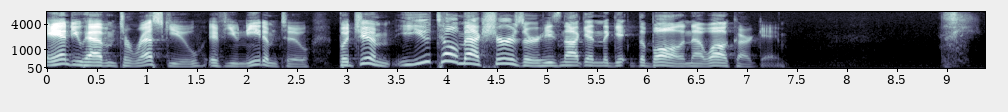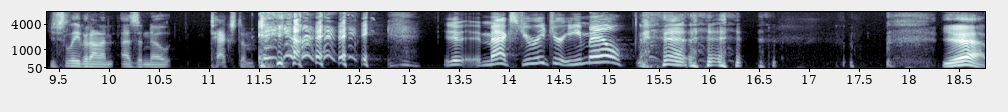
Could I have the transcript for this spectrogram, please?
and you have him to rescue if you need him to. But Jim, you tell Max Scherzer he's not getting the the ball in that wild card game. Just leave it on as a note. Text him. Max, do you read your email? yeah,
